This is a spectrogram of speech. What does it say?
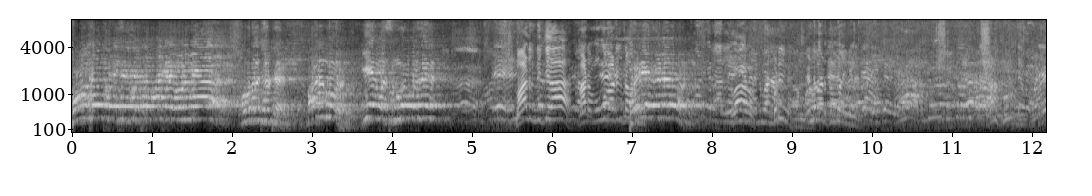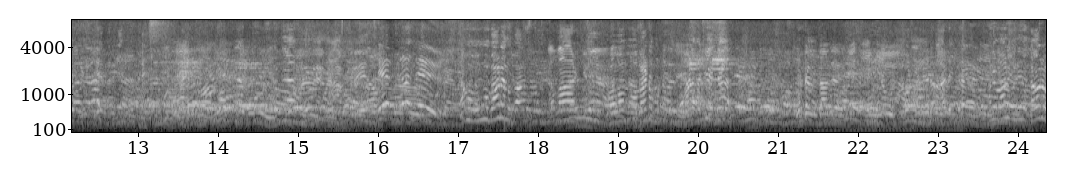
மூன்றாவது பைசா கொடுத்து வாங்க உண்மையா முதல் சுட்டு மருங்கூர் இஎம்எஸ் முகமது மாடு நிக்குதா? மேடம் உங்க மாடு ரெண்டு மாடு தூக்குவாங்க உங்க மாடு தவறு.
